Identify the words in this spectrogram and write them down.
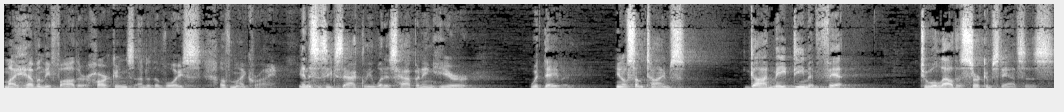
my heavenly father hearkens unto the voice of my cry. And this is exactly what is happening here with David. You know, sometimes God may deem it fit to allow the circumstances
